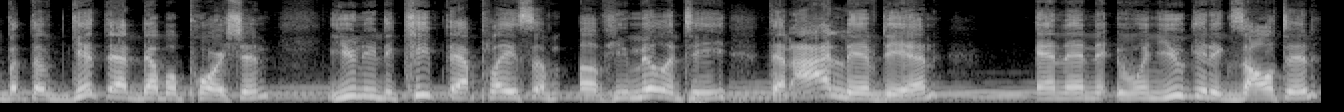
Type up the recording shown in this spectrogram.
but to get that double portion, you need to keep that place of, of humility that I lived in. And then when you get exalted,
